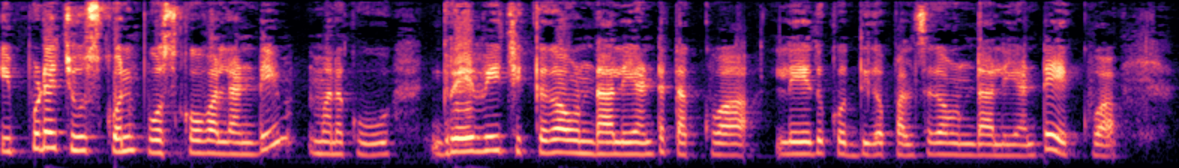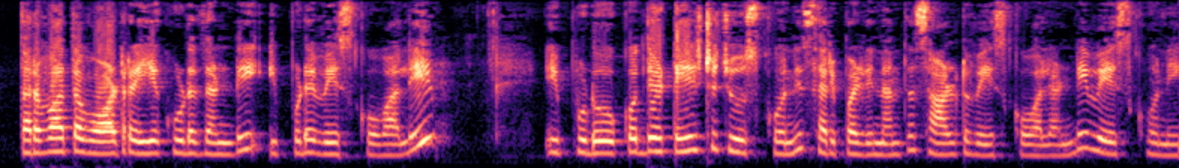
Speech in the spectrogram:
ఇప్పుడే చూసుకొని పోసుకోవాలండి. మనకు గ్రేవీ చిక్కగా ఉండాలి అంటే తక్కువ లేదు కొద్దిగా పలసగా ఉండాలి అంటే ఎక్కువ. తర్వాత వాటర్ వేయకూడదండి ఇప్పుడే వేసుకోవాలి. ఇప్పుడు కొద్దిగా టేస్ట్ చూసుకొని సరిపడినంత సాల్ట్ వేసుకోవాలండి. వేసుకొని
